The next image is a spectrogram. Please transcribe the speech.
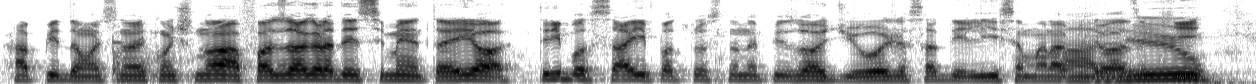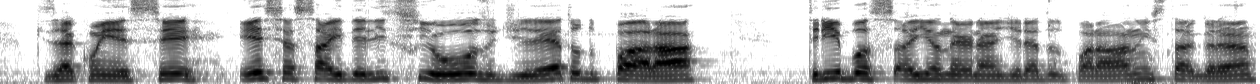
Rapidão, antes de nós continuar, fazer o agradecimento aí, ó. Tribo Açaí patrocinando o episódio de hoje, essa delícia maravilhosa Valeu. aqui. Quiser conhecer, esse açaí delicioso, direto do Pará. Tribo Açaí Underline, direto do Pará, lá no Instagram.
